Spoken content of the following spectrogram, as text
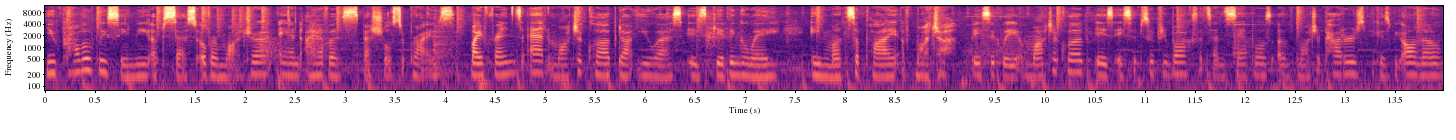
You've probably seen me obsess over matcha and I have a special surprise. My friends at matchaclub.us is giving away a month supply of matcha. Basically, Matcha Club is a subscription box that sends samples of matcha powders because we all know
